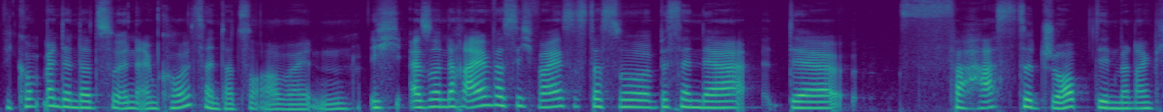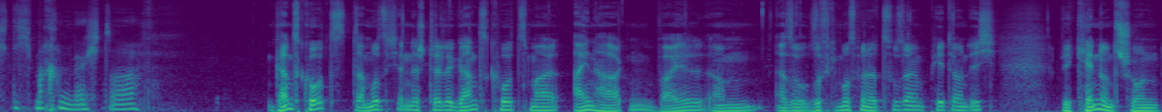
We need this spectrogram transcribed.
Wie kommt man denn dazu, in einem Callcenter zu arbeiten? Ich, also nach allem, was ich weiß, ist das so ein bisschen der, der verhasste Job, den man eigentlich nicht machen möchte. Ganz kurz, da muss ich an der Stelle ganz kurz mal einhaken, weil, ähm, also so viel muss man dazu sagen, Peter und ich, wir kennen uns schon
